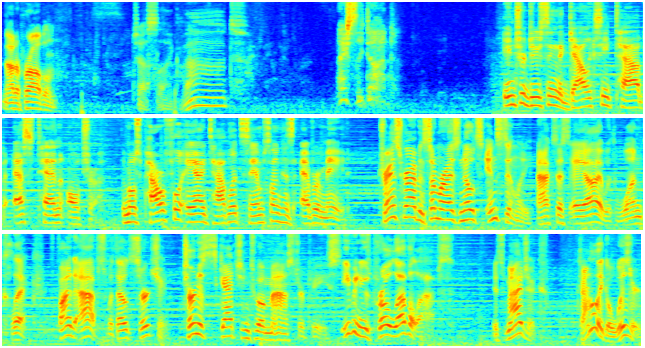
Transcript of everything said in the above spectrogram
Not a problem. Just like that. Nicely done. Introducing the Galaxy Tab S10 Ultra, the most powerful AI tablet Samsung has ever made. Transcribe and summarize notes instantly. Access AI with one click. Find apps without searching. Turn a sketch into a masterpiece. Even use pro level apps. It's magic. Kind of like a wizard.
